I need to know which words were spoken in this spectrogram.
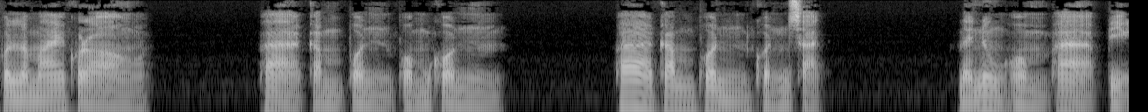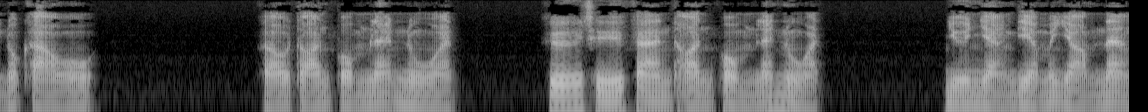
ผลไม้กรอง ผ้ากำพลผมคน ผ้ากำพลขนสัตว์ และนุ่งห่มผ้าปีกนกเขา เขาถอนผมและหนวด คือถือการถอนผมและหนวด ยืนอย่างเดียวไม่ยอมนั่ง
